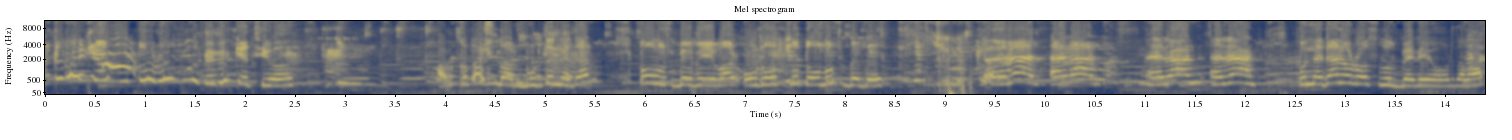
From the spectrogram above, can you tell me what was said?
arkadaşlar burada orospu bebek yatıyor. Arkadaşlar burada neden domuz bebeği var? Orospu domuz bebeği. Eren, Eren, Eren, Eren. Bu neden orospu bebeği orada var?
